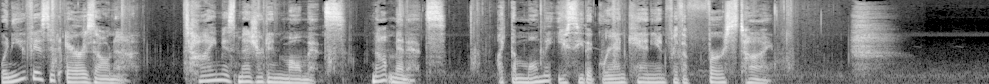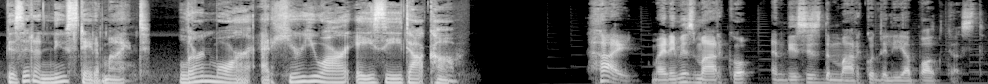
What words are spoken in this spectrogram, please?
When you visit Arizona, time is measured in moments, not minutes. Like the moment you see the Grand Canyon for the first time. Visit a new state of mind. Learn more at hereyouareaz.com. Hi, my name is Marco, and this is the Marco Delia podcast.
